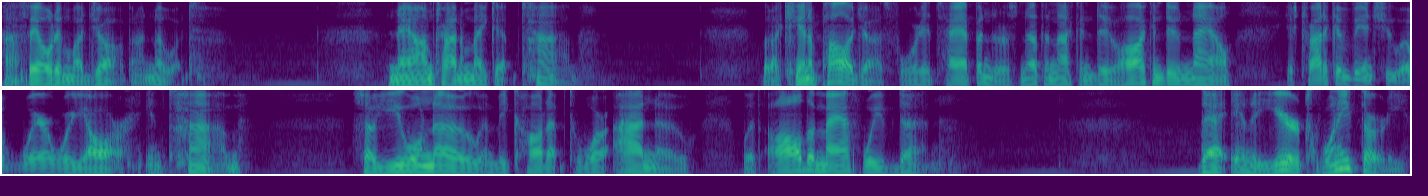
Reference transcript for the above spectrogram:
I failed in my job, and I know it. Now I'm trying to make up time. But I can't apologize for it. It's happened. There's nothing I can do. All I can do now is try to convince you of where we are in time so you will know and be caught up to where I know with all the math we've done that in the year 2030,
